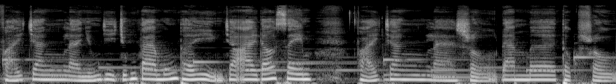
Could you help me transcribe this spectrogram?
Phải chăng là những gì chúng ta muốn thể hiện cho ai đó xem? Phải chăng là sự đam mê thực sự?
